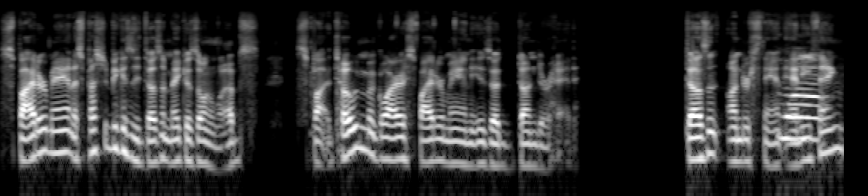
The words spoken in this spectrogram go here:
Spider-Man, especially because he doesn't make his own webs. Sp- Tobey Maguire Spider-Man is a dunderhead. Doesn't understand Well- anything.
